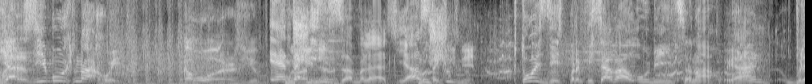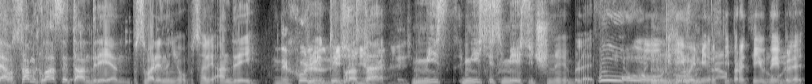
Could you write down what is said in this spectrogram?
Я разъебу их нахуй! Кого разъеб? Это Мужчина. Иза, блядь, ясно? Мужчины. Кто здесь профессионал-убийца, нахуй, а? Бля, вот самый классный это Андрей. Посмотри на него, посмотри. Андрей. Да хули Ты, ты просто мисс- миссис месячные, блядь. Фу, какие вы мерзкие, противные, блядь.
